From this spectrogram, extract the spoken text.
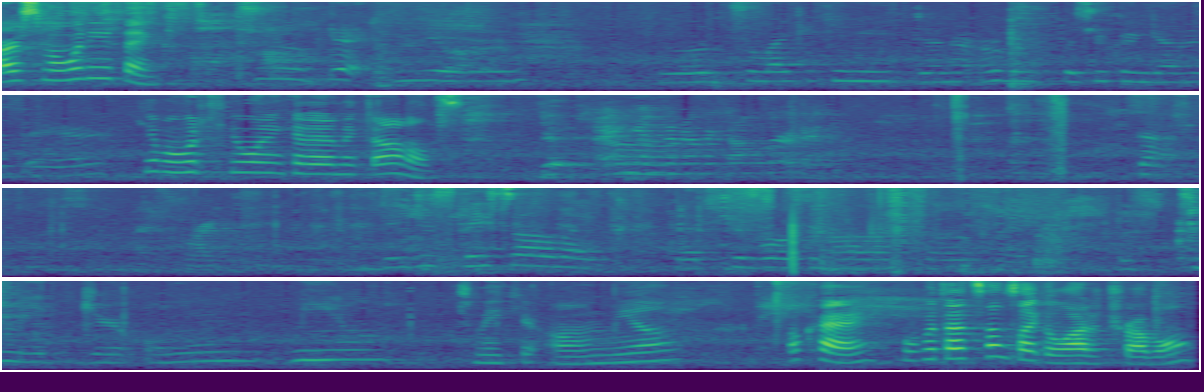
Arsima, what do you think? to get your food. So, like, if you need dinner or breakfast, you can get it there. Yeah, but what if you want to get it at McDonald's? I can get dinner at McDonald's every day. That they just they sell like vegetables and all that stuff. Like, if to make your own meal. To make your own meal? Okay. Well, but that sounds like a lot of trouble.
